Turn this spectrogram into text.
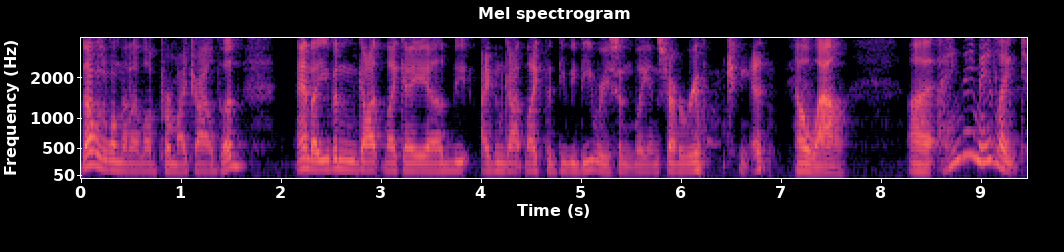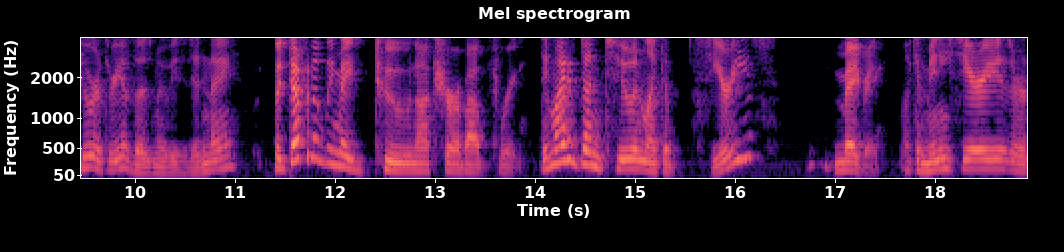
that was one that I loved from my childhood, and I even got like a uh, the I even got like the DVD recently and started rewatching it. Oh wow. Uh, I think they made like two or three of those movies, didn't they? They definitely made two. Not sure about three. They might have done two in like a series, Maybe. like a mini series, or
